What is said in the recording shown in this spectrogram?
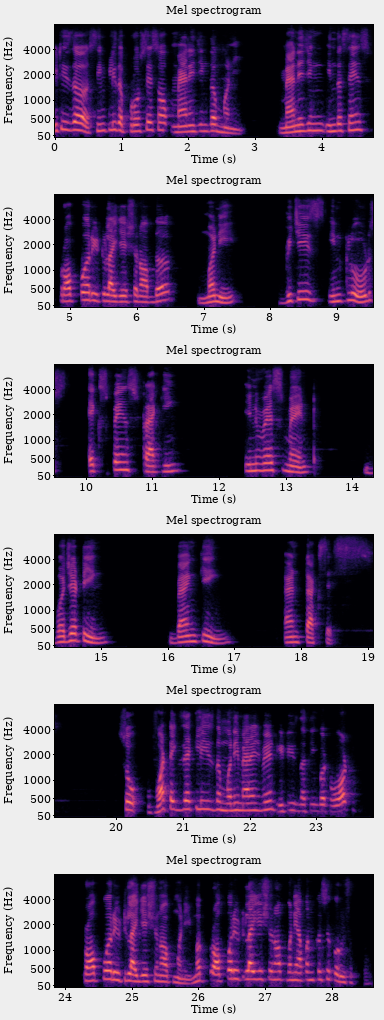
it is the simply the process of managing the money managing in the sense proper utilization of the money which is includes expense tracking investment budgeting banking and taxes so what exactly is the money management it is nothing but what proper utilization of money मग proper utilization of money आपण कसं करू शकतो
